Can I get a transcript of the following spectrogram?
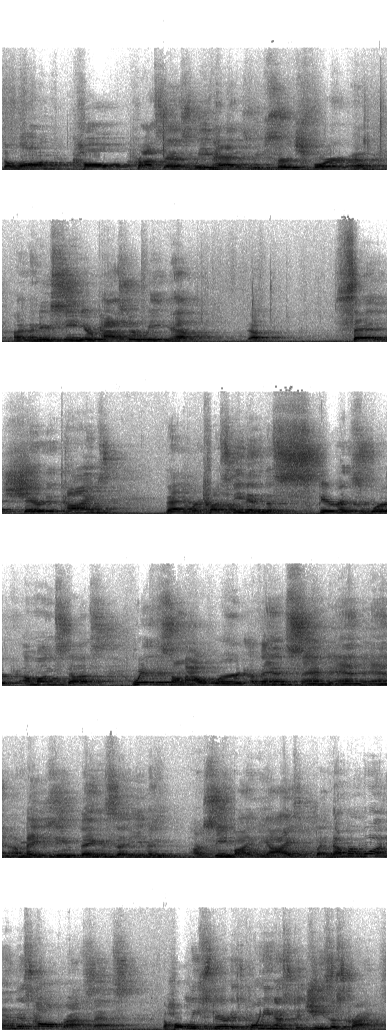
the long call process we've had as we've searched for a, a new senior pastor. We have uh, said and shared at times that we're trusting in the Spirit's work amongst us with some outward events and, and, and amazing things that even are seen by the eyes. But number one in this call process, the Holy Spirit is pointing us to Jesus Christ,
